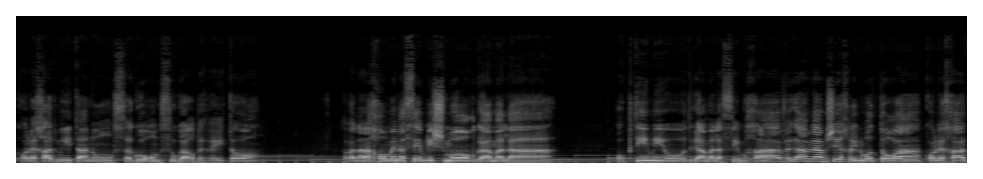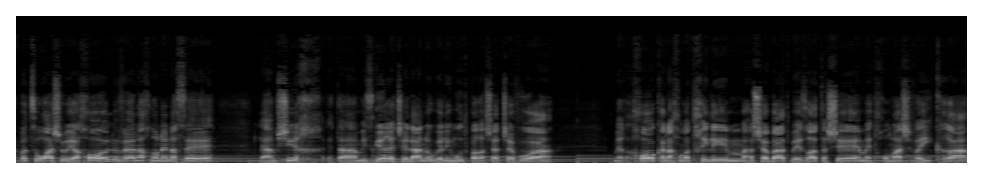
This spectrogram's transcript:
כל אחד מאיתנו סגור ומסוגר בביתו, אבל אנחנו מנסים לשמור גם על האופטימיות, גם על השמחה וגם להמשיך ללמוד תורה, כל אחד בצורה שהוא יכול, ואנחנו ננסה להמשיך את המסגרת שלנו בלימוד פרשת שבוע מרחוק. אנחנו מתחילים השבת בעזרת השם את חומש ויקרא,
